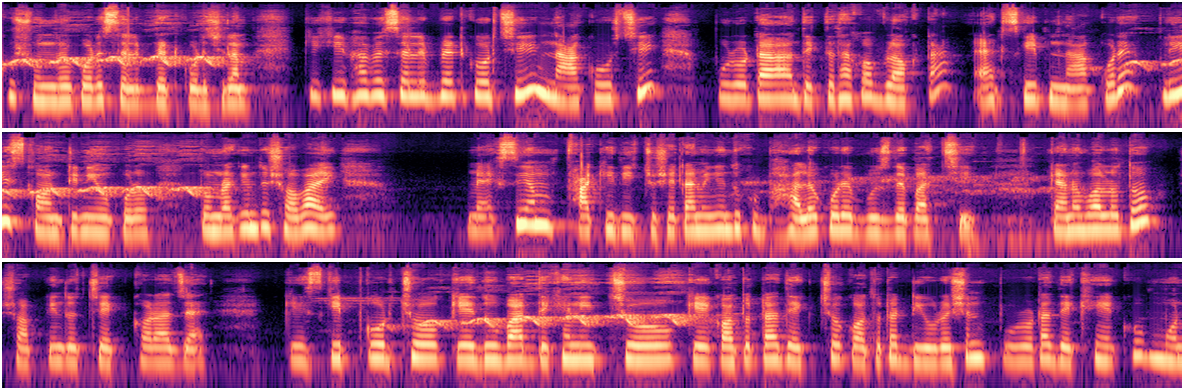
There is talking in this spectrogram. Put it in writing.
খুব সুন্দর করে সেলিব্রেট করেছিলাম। কী কীভাবে সেলিব্রেট করছি, না করছি, পুরোটা দেখতে থাকো ব্লগটা। অ্যাড স্কিপ না করে প্লিজ কন্টিনিউ করো। তোমরা কিন্তু সবাই ম্যাক্সিমাম ফাঁকি দিচ্ছ, সেটা আমি কিন্তু খুব ভালো করে বুঝতে পারছি। কেন বলো তো? সব কিন্তু চেক করা যায়। কে স্কিপ করছ, কে দুবার দেখে নিচ্ছ, কে কতটা দেখছ, কতটা ডিউরেশন পুরোটা দেখে খুব মন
